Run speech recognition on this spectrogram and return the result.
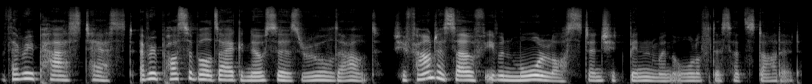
With every past test, every possible diagnosis ruled out, she found herself even more lost than she'd been when all of this had started.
